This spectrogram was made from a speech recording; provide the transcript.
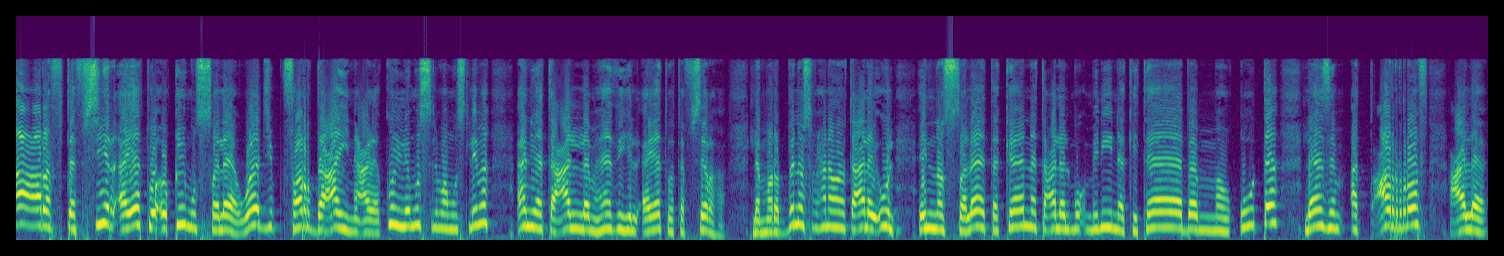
أعرف تفسير آيات وأقيموا الصلاة. واجب فرض عين على كل مسلم ومسلمة أن يتعلم هذه الآيات وتفسيرها. لما ربنا سبحانه وتعالى يقول إن الصلاة كانت على المؤمنين كتابا موقوتا لازم أتعرف على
